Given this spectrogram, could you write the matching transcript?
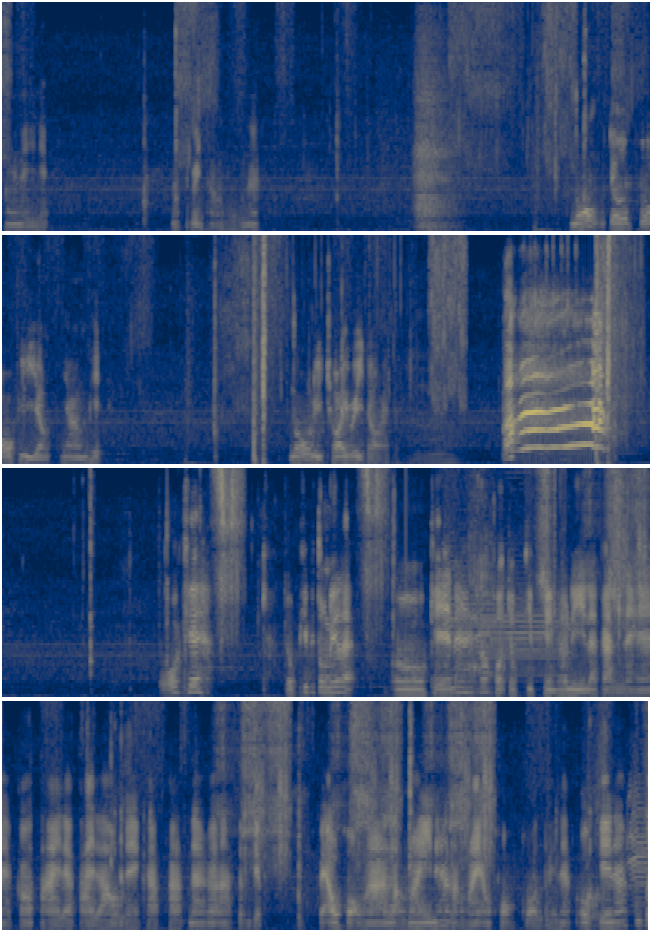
ทางไหนเนี่ยน่าจะเป็นทางนู้นนะ น้องเจอพ่อพี่ยังยังพี่น้องนี่ช้อยไม่ได้เลยโอเค จบคลิปตรงนี้แหละ โอเคนะ ก็ขอจบคลิปเพียงเท่านี้แล้วกันนะฮะ ก็ตายแล้วตายเล่านะครับพาร์ทหน้าก็อาจจะเด็บไปเอาของมาหลังไม้นะหลังไม้เอาของก่อนเลยนะ โอเคนะกูไป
